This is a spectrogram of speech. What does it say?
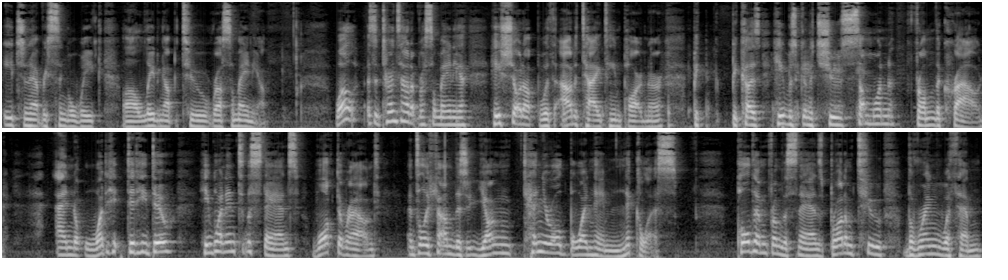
each and every single week uh, leading up to WrestleMania. Well, as it turns out at WrestleMania, he showed up without a tag team partner be- because he was going to choose someone from the crowd. And what he, did he do? He went into the stands, walked around until he found this young 10 year old boy named Nicholas, pulled him from the stands, brought him to the ring with him,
